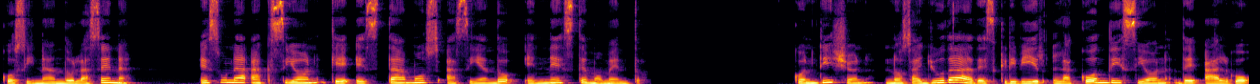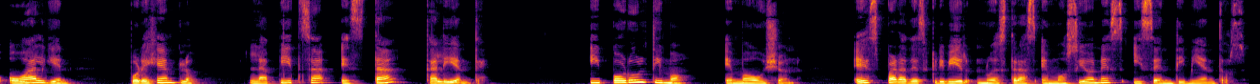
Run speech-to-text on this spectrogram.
cocinando la cena. Es una acción que estamos haciendo en este momento. Condition nos ayuda a describir la condición de algo o alguien. Por ejemplo, la pizza está caliente. Y por último, emotion es para describir nuestras emociones y sentimientos.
